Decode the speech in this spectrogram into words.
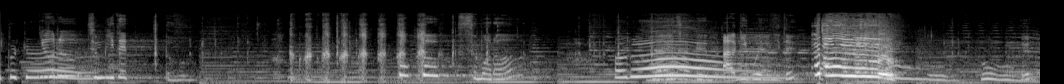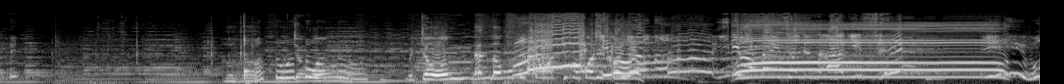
어떡해 요루 준비됐다. 꼭꼭 숨어라. 나의 작은 아기 고양이들. 왔다 왔다 왔다 무정왕 난 너무 무서워 죽어버릴 기분이 거야 나의 작은 아기 새. 이리 와.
